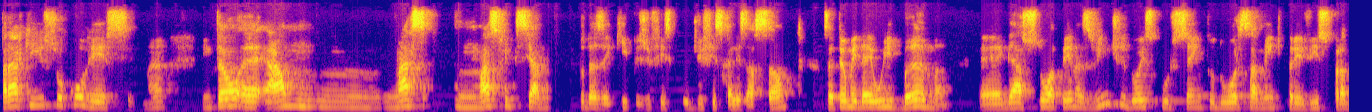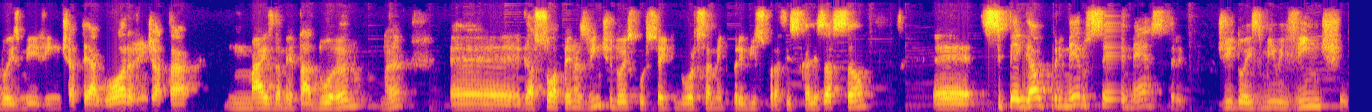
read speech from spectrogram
para que isso ocorresse. Né? Então, é, há um, um, um, asfixiamento das equipes de, fiscalização. você tem uma ideia, o IBAMA é, gastou apenas 22% do orçamento previsto para 2020 até agora, a gente já está mais da metade do ano, né? É, gastou apenas 22% do orçamento previsto para fiscalização. É, se pegar o primeiro semestre de 2020,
